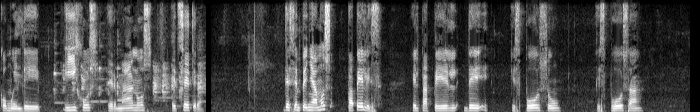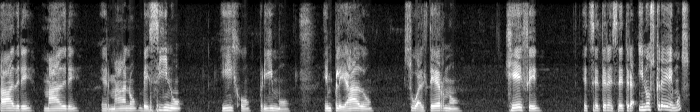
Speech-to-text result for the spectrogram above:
como el de hijos, hermanos, etcétera desempeñamos papeles, el papel de esposo, esposa, padre, madre, hermano, vecino, hijo, primo, empleado, subalterno, jefe, etcétera, etcétera. Y nos creemos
